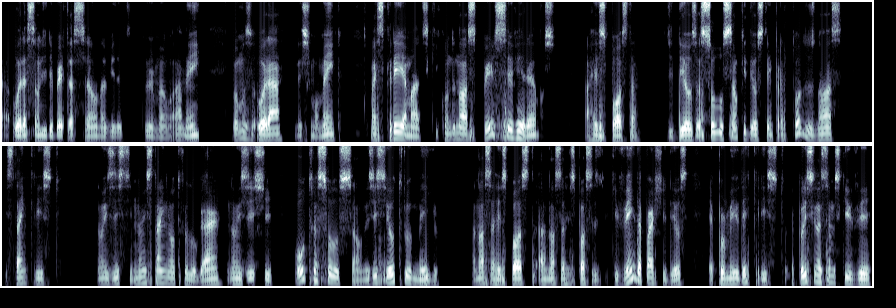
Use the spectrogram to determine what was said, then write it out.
a oração de libertação na vida do irmão. Amém. Vamos orar neste momento, mas creia, amados, que quando nós perseveramos, a resposta de Deus, a solução que Deus tem para todos nós está em Cristo. Não existe, não está em outro lugar, não existe outra solução, não existe outro meio. A nossa resposta, a nossa resposta que vem da parte de Deus é por meio de Cristo. É por isso que nós temos que ver,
